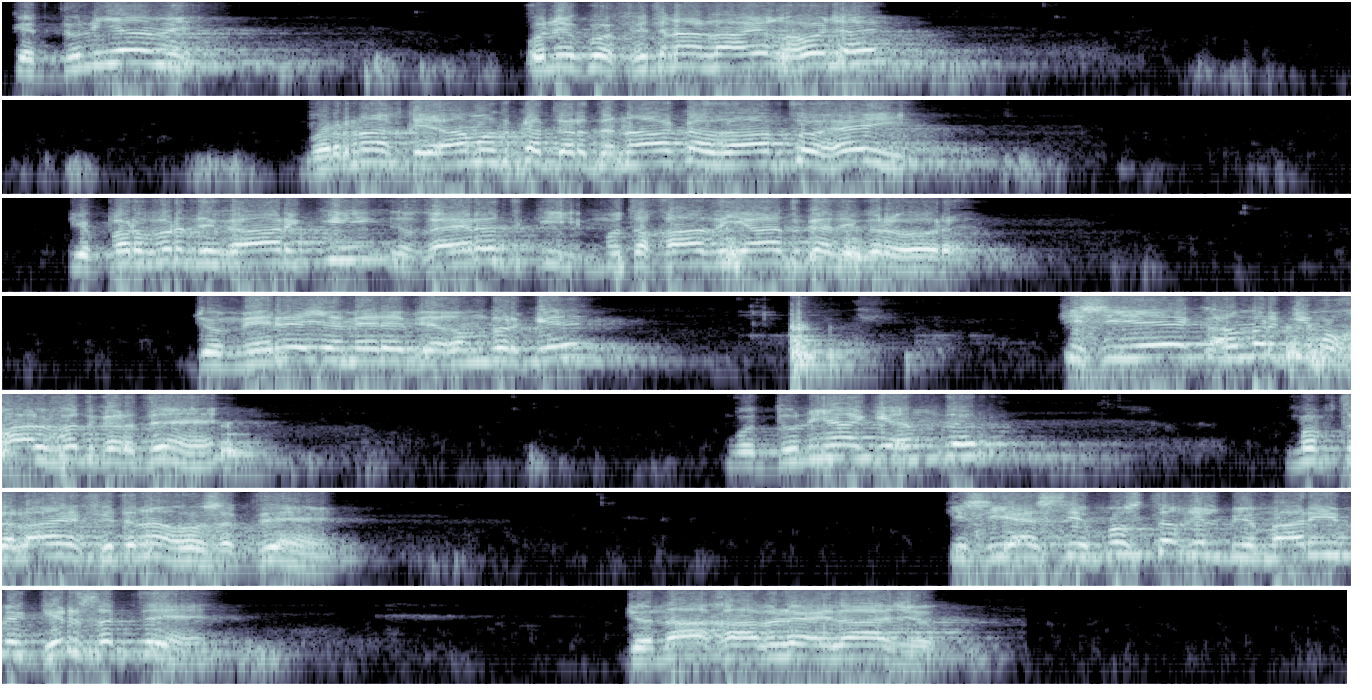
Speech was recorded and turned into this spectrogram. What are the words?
کہ دنیا میں انہیں کوئی فتنہ لائق ہو جائے۔ ورنہ قیامت کا دردناک عذاب تو ہے ہی کہ پروردگار کی غیرت کی متقاضیات کا ذکر ہو رہا ہے۔ جو میرے یا میرے پیغمبر کے کسی ایک امر کی مخالفت کرتے ہیں، وہ دنیا کے اندر مبتلا فتنہ ہو سکتے ہیں۔ کسی ایسی مستقل بیماری میں گر سکتے ہیں جو ناقابل علاج ہو۔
